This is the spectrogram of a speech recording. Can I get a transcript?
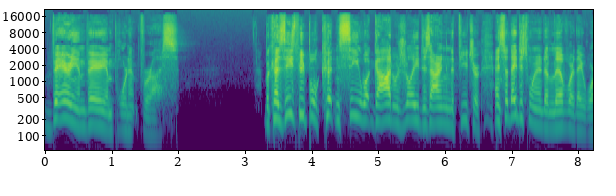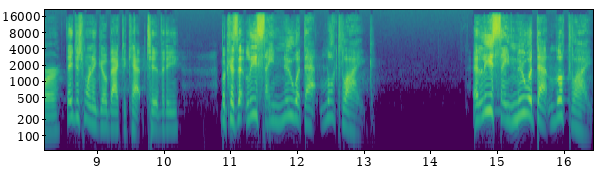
Very very important for us because these people couldn't see what God was really desiring in the future. And so they just wanted to live where they were. They just wanted to go back to captivity because at least they knew what that looked like. At least they knew what that looked like.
